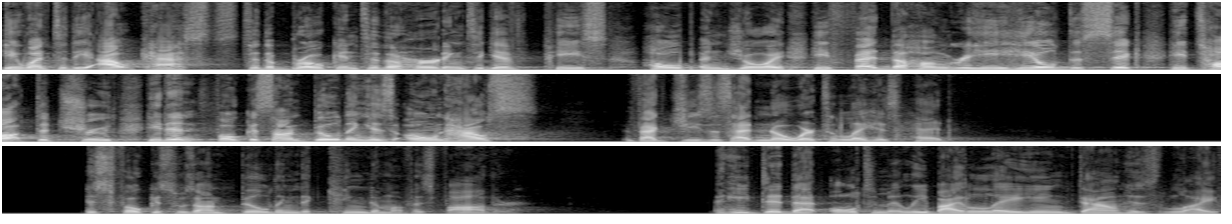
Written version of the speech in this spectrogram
He went to the outcasts, to the broken, to the hurting to give peace, hope, and joy. He fed the hungry. He healed the sick. He taught the truth. He didn't focus on building his own house. In fact, Jesus had nowhere to lay his head. His focus was on building the kingdom of his Father. And he did that ultimately by laying down his life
